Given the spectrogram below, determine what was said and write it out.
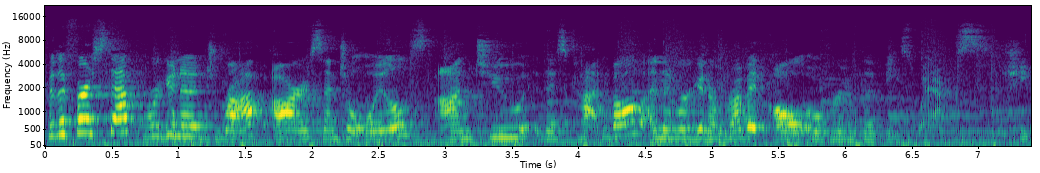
For the first step, we're gonna drop our essential oils onto this cotton ball and then we're gonna rub it all over the beeswax sheet.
